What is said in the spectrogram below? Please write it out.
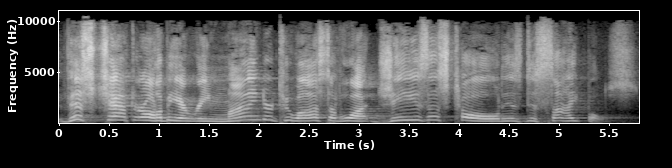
This chapter ought to be a reminder to us of what Jesus told his disciples.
